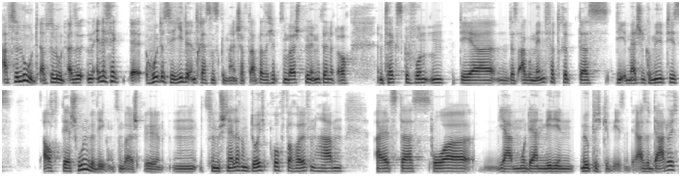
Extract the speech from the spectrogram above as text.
Absolut, absolut. Also im Endeffekt äh, holt es ja jede Interessensgemeinschaft ab. Also ich habe zum Beispiel im Internet auch einen Text gefunden, der das Argument vertritt, dass die Imagine Communities auch der Schulenbewegung zum Beispiel mh, zu einem schnelleren Durchbruch verholfen haben, als das vor ja, modernen Medien möglich gewesen wäre. Also dadurch,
